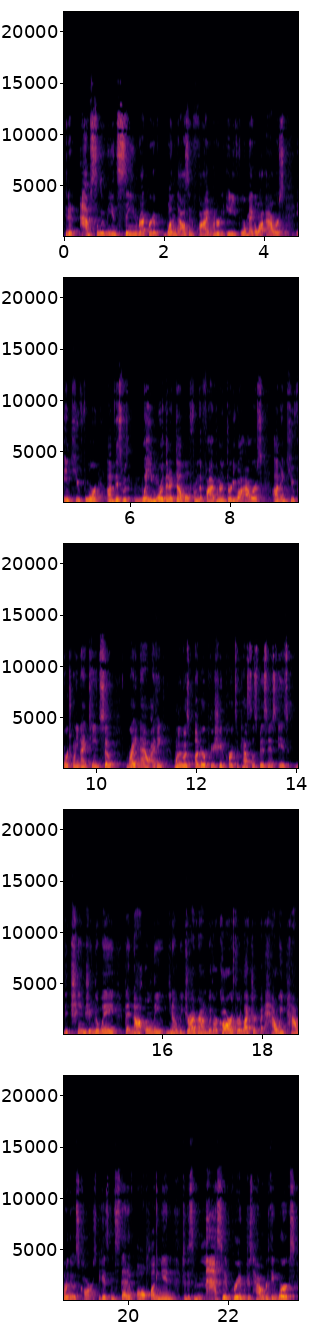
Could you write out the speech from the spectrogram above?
hit an absolutely insane record of 1,584 megawatt hours in Q4 Q4. Um, this was way more than a double from the 530 watt hours um, in Q4 2019. So right now, I think one of the most underappreciated parts of Tesla's business is the changing the way that not only you know we drive around with our cars, they're electric, but how we power those cars. Because instead of all plugging in to this massive grid, which is how everything works,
